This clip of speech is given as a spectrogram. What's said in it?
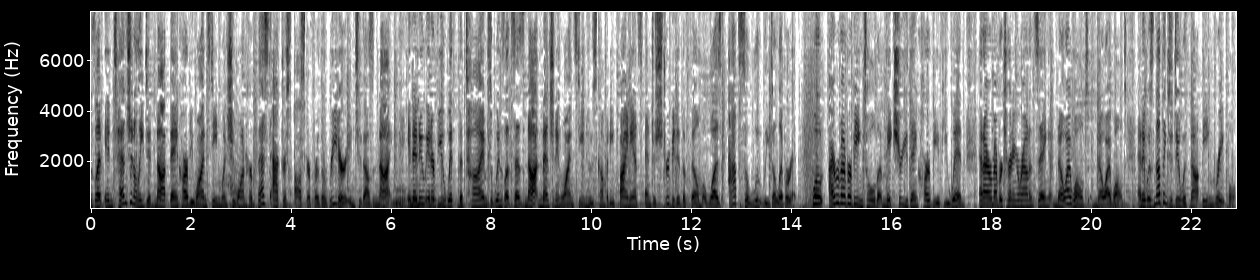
Winslet intentionally did not thank Harvey Weinstein when she won her Best Actress Oscar for The Reader in 2009. In a new interview with The Times, Winslet says not mentioning Weinstein, whose company financed and distributed the film, was absolutely deliberate. Quote, I remember being told, make sure you thank Harvey if you win. And I remember turning around and saying, no, I won't, no, I won't. And it was nothing to do with not being grateful.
